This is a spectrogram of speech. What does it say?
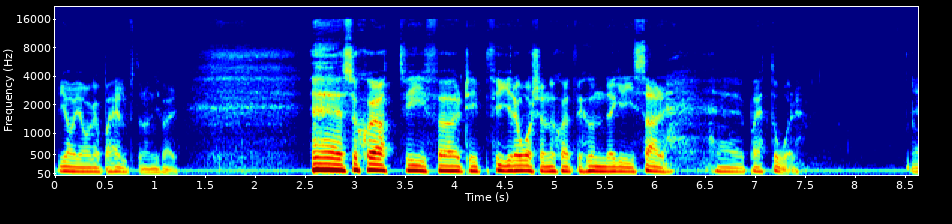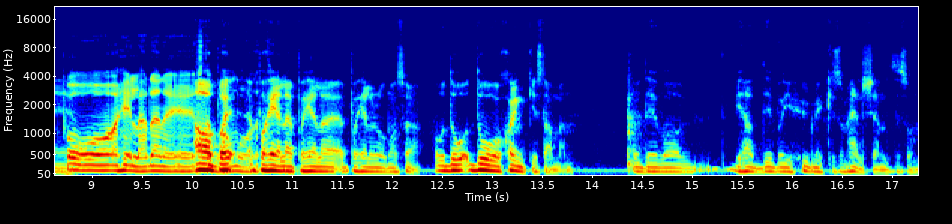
Jag jagar på hälften ungefär. Eh, Så sköt vi för typ fyra år sedan, då sköt vi 100 grisar eh, på ett år. Eh, På hela den är Ja, stora på, området. på hela, på hela, på hela Rådmansö. Och då, då sjönk ju stammen. Och det var, vi hade, det var ju hur mycket som helst kändes det som.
